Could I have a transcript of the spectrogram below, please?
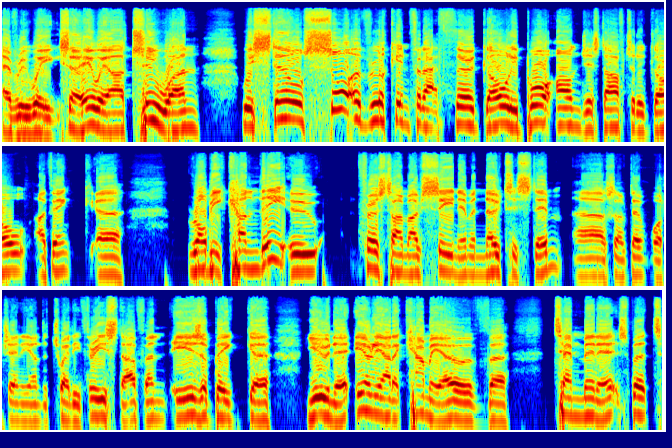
every week. So here we are, two one. We're still sort of looking for that third goal. He brought on just after the goal, I think, uh, Robbie Cundy, who first time I've seen him and noticed him. Uh, so I don't watch any under twenty three stuff, and he is a big uh, unit. He only had a cameo of ten minutes, but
